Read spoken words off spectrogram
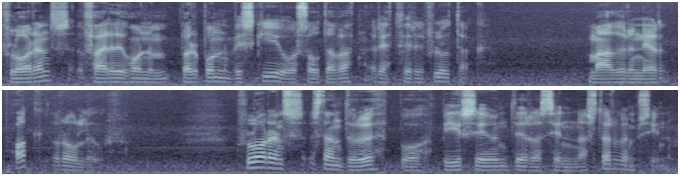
Florence færiði honum bourbon, whisky og sótavatn rétt fyrir flugtak. Maðurinn er hollrólegur. Florence stendur upp og býr sig undir að sinna störfum sínum.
